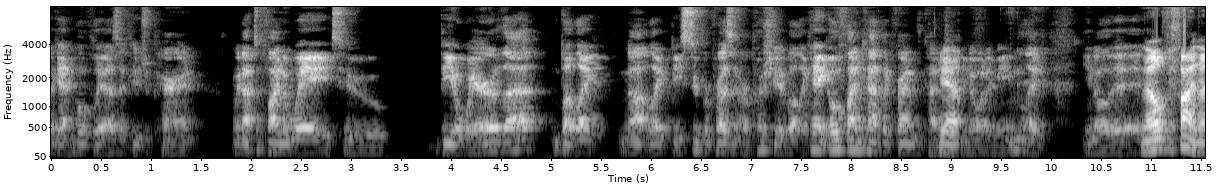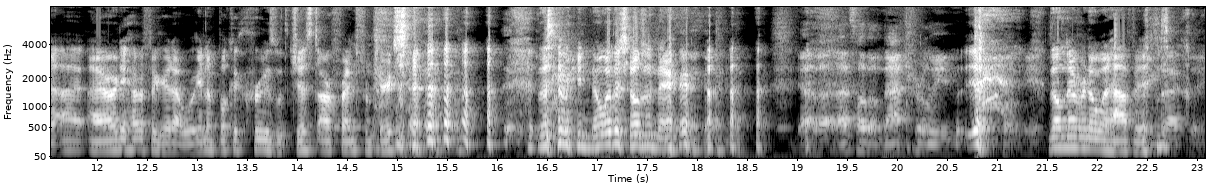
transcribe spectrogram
again, hopefully as a future parent, I'm gonna have to find a way to be aware of that, but like not like be super present or pushy about like, hey, go find Catholic friends, kind of. Yeah. Thing, you know what I mean? Like, you know, it, That'll be fine. I, I already have it figured out. We're gonna book a cruise with just our friends from church. There's gonna be no other children there. yeah, that, that's how they'll naturally. They'll never know what happened. exactly.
